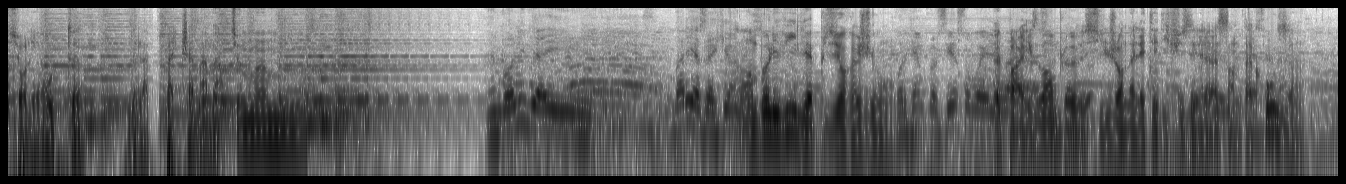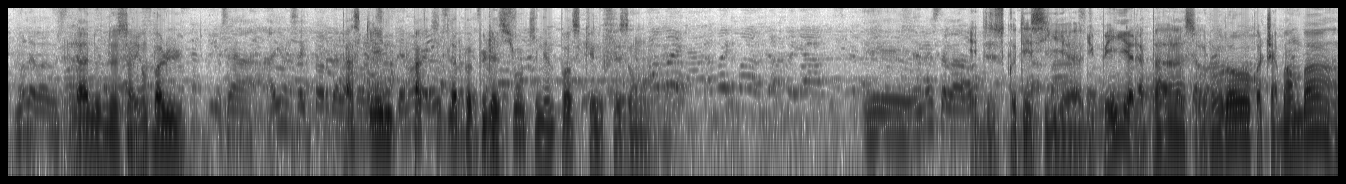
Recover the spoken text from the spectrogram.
Sur les routes de la Pachamama. Pachamama. En Bolivia regiones. En Bolivie, il y a plusieurs régions. Euh, Par exemple, si le journal était diffusé à Santa Cruz, là, nous ne serions pas lus. Parce qu'il y a une partie de la population qui n'aime pas ce que nous faisons. Et de ce côté-ci euh, du pays, à La Paz, Oruro, Cochabamba,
